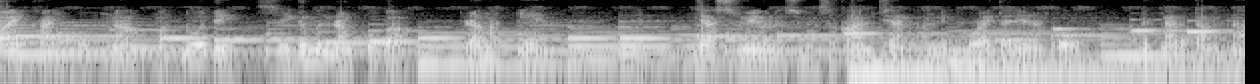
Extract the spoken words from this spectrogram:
mai kai okna maknode segemen rang koba brangat yen yasmeo na sumasa kanchan ang nipuray tani ko nagnagatamat na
